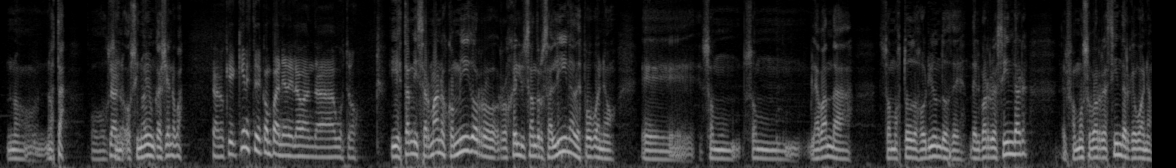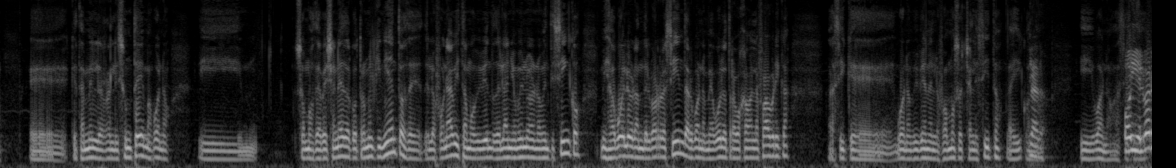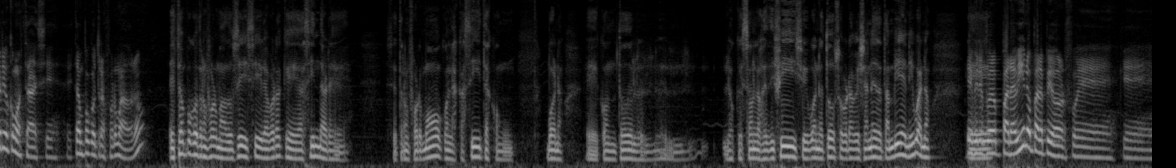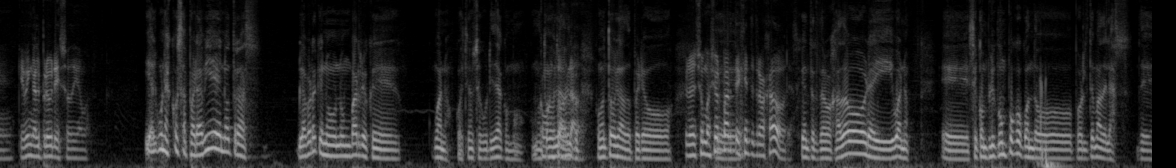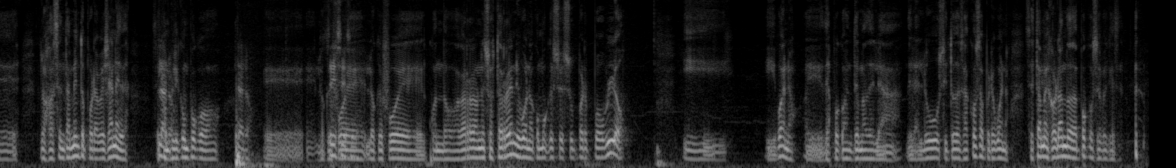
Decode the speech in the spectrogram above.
no, no está. O, Claro. si, o si no hay un calle, no va. Claro, ¿qui- ¿quiénes te acompañan en la banda, Augusto? Y están mis hermanos conmigo, Ro- Rogelio y Sandro Salinas, después, bueno, eh, son, son la banda, somos todos oriundos de- del barrio Asindar, el famoso barrio Asindar, que bueno, eh, que también le realizó un tema, bueno, y somos de Avellaneda, el 4500, de, de los Fonavi, estamos viviendo del año 1995, mis abuelos eran del barrio Asindar, bueno, mi abuelo trabajaba en la fábrica, así que, bueno, vivían en los famosos chalecitos de ahí. Claro. Y bueno, así Hoy que- el barrio, ¿cómo está ese? Está un poco transformado, ¿no? Está un poco transformado, sí, sí, la verdad que Asindar eh, se transformó con las casitas, con, bueno, eh, con todo el- el- lo que son los edificios y bueno, todo sobre Avellaneda también y bueno. Eh, pero- eh, pero ¿Para bien o para peor fue que, que venga el progreso, digamos? y algunas cosas para bien, otras, la verdad que no, no un barrio que, bueno, cuestión de seguridad como, como, en todos lados, lados. como en todos lados, pero Pero en su mayor Eh, parte gente trabajadora. gente trabajadora y bueno eh, se complicó un poco cuando por el tema de las de los asentamientos por Avellaneda se Claro. complicó un poco Claro. eh, lo que Sí, fue sí. lo que fue cuando agarraron esos terrenos y bueno como que se superpobló y y bueno y después con el tema de la de la luz y todas esas cosas pero bueno se está mejorando de a poco se ve que se-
